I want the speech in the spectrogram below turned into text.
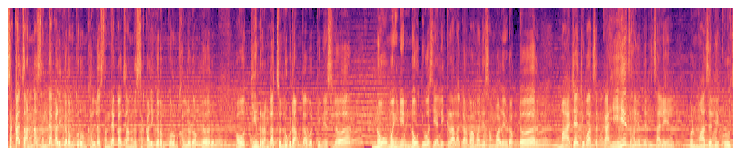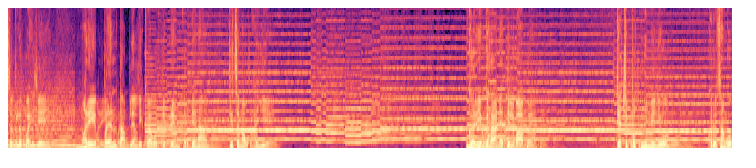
सकाळचं अन्न संध्याकाळी गरम करून खाल्लं संध्याकाळचं अन्न सकाळी गरम करून खाल्लं डॉक्टर. अहो तीन रंगाचं लुगडं अंगावरती नेसलं. नऊ महिने नऊ दिवस या लेकराला गर्भामध्ये सांभाळलंय डॉक्टर. माझ्या जीवाचं काहीही झालं तरी चालेल पण माझं लेकरू जगलं पाहिजे. मरेपर्यंत आपल्या लेकरावरती प्रेम करते ना तिचं नाव आई आहे. गरीब घराण्यातील बाप आहे. त्याची पत्नी मेली हो. खरं सांगू?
